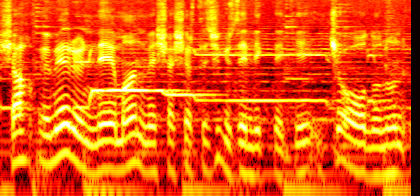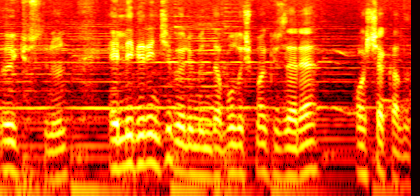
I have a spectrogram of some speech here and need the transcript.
Şah Ömer'ün Neman ve şaşırtıcı güzellikteki iki oğlunun öyküsünün 51. bölümünde buluşmak üzere. Hoşçakalın.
